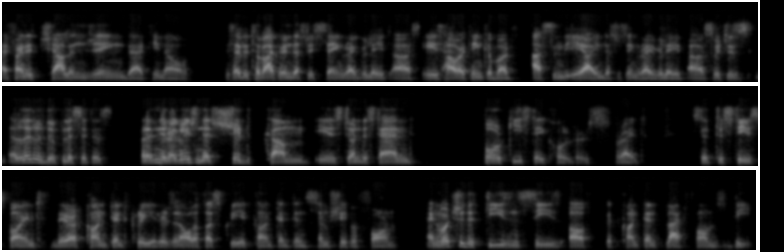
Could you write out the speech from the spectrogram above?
I find it challenging that, you know, it's like the tobacco industry saying regulate us is how I think about us in the AI industry saying regulate us, which is a little duplicitous. But I think the regulation that should come is to understand four key stakeholders, right? So to Steve's point, there are content creators, and all of us create content in some shape or form. And what should the T's and C's of the content platforms be?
